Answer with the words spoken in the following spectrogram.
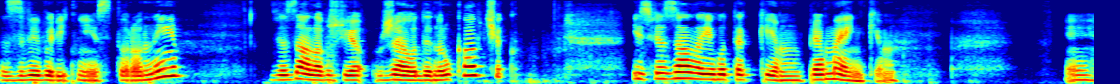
з виворітньої сторони. Зв'язала вже, вже один рукавчик і зв'язала його таким пряменьким. І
